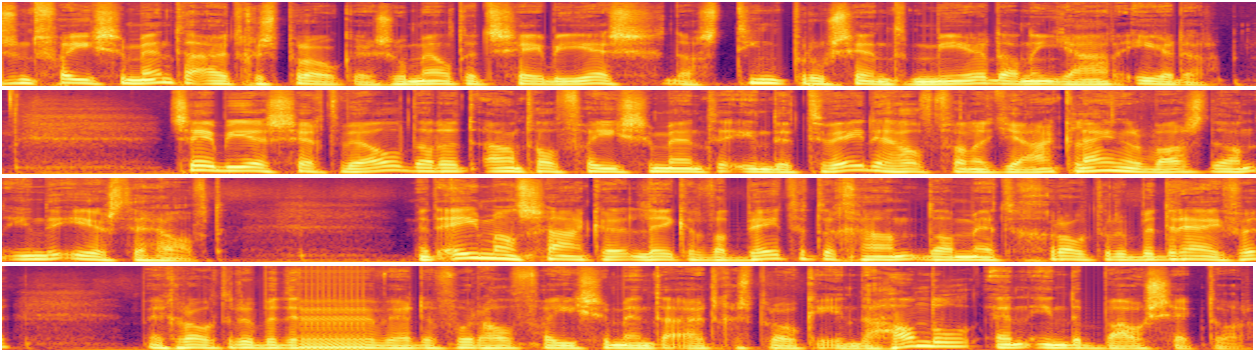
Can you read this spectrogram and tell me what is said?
12.000 faillissementen uitgesproken, zo meldt het CBS. Dat is 10% meer dan een jaar eerder. CBS zegt wel dat het aantal faillissementen in de tweede helft van het jaar kleiner was dan in de eerste helft. Met eenmanszaken leek het wat beter te gaan dan met grotere bedrijven. Bij grotere bedrijven werden vooral faillissementen uitgesproken in de handel en in de bouwsector.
